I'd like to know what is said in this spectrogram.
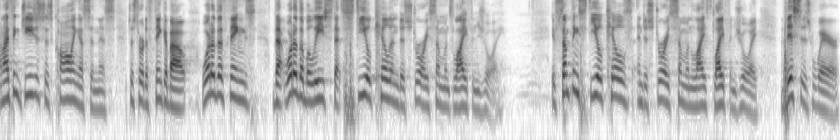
And I think Jesus is calling us in this to sort of think about what are the things that, what are the beliefs that steal, kill, and destroy someone's life and joy? If something steals, kills, and destroys someone's life, life and joy, this is where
